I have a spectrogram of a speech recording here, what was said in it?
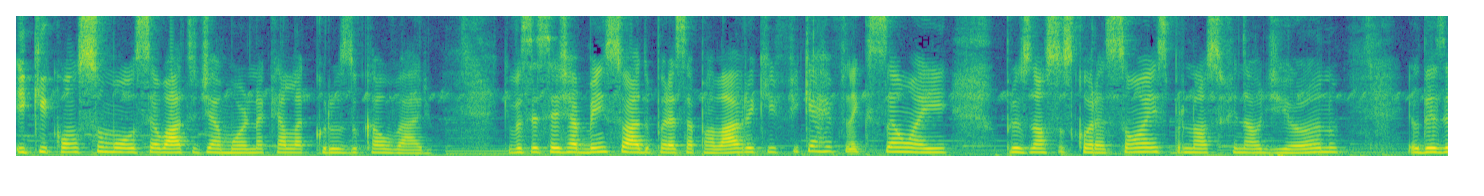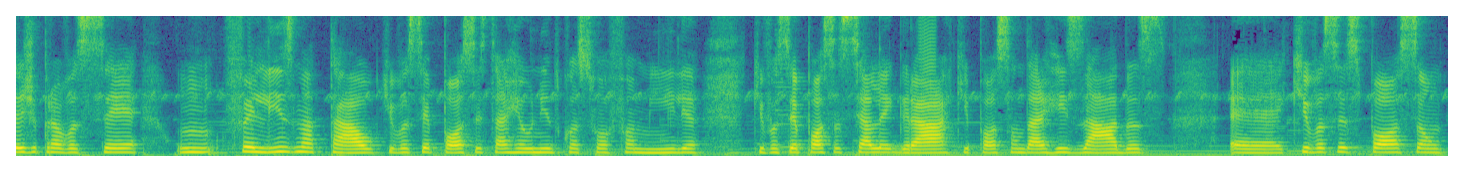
e que consumou o seu ato de amor naquela cruz do Calvário. Que você seja abençoado por essa palavra e que fique a reflexão aí para os nossos corações, para o nosso final de ano. Eu desejo para você um feliz Natal, que você possa estar reunido com a sua família, que você possa se alegrar, que possam dar risadas, é, que vocês possam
